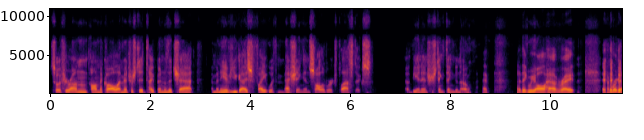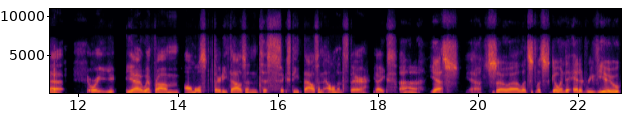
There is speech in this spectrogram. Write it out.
So if you're on, on the call, I'm interested, type into the chat, how many of you guys fight with meshing in SolidWorks plastics? That'd be an interesting thing to know. I, I think we all have, right? And we're gonna, or you, yeah, it went from almost thirty thousand to sixty thousand elements there. Yikes. Ah, yes, yeah. So uh, let's let's go into edit review,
